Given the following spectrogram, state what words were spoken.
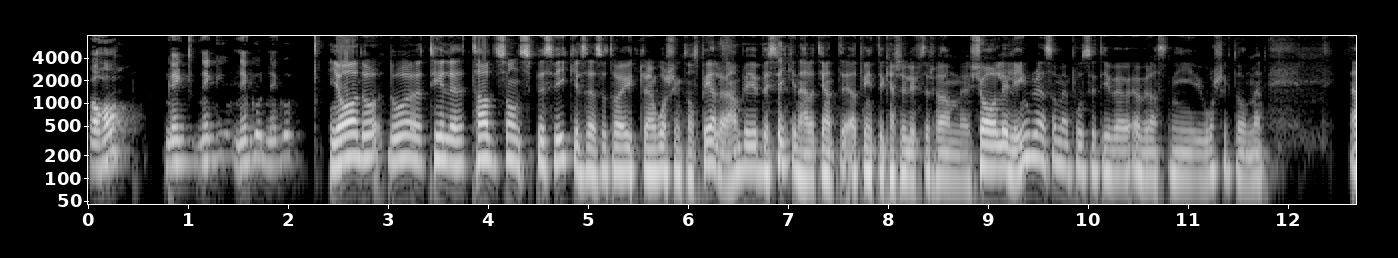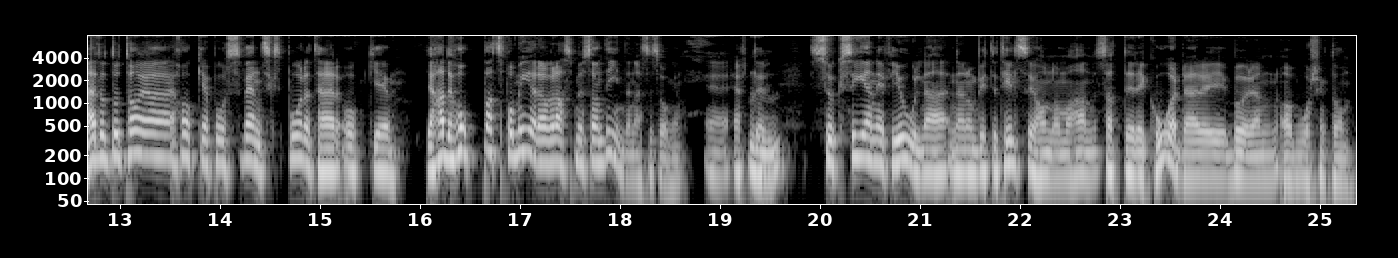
Jaha, neg, nego, nego, nego. Ja, då, då till Tudsons besvikelse så tar jag ytterligare en Washington-spelare. Han blir ju besviken här att, inte, att vi inte kanske lyfter fram Charlie Lindgren som en positiv överraskning i Washington. Men nej, då, då tar jag, hakar på svenskspåret här och eh, jag hade hoppats på mer av Rasmus Sandin den här säsongen. Eh, efter succén i fjol när, när de bytte till sig honom och han satte rekord där i början av Washington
